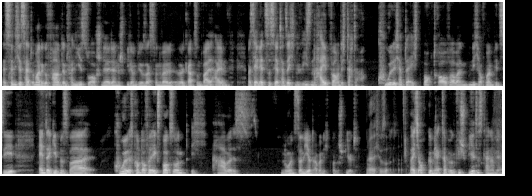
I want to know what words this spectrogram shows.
Das finde ich ist halt immer eine Gefahr und dann verlierst du auch schnell deine Spieler. Und wie du sagst, wenn weil äh, gerade so ein Valheim, was ja letztes Jahr tatsächlich ein Riesenhype war und ich dachte, oh, cool, ich habe da echt Bock drauf, aber nicht auf meinem PC. Endergebnis war cool, es kommt auf der Xbox und ich habe es nur installiert, aber nicht mal gespielt. Ja, ich habe Weil ich auch gemerkt habe, irgendwie spielt es keiner mehr.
